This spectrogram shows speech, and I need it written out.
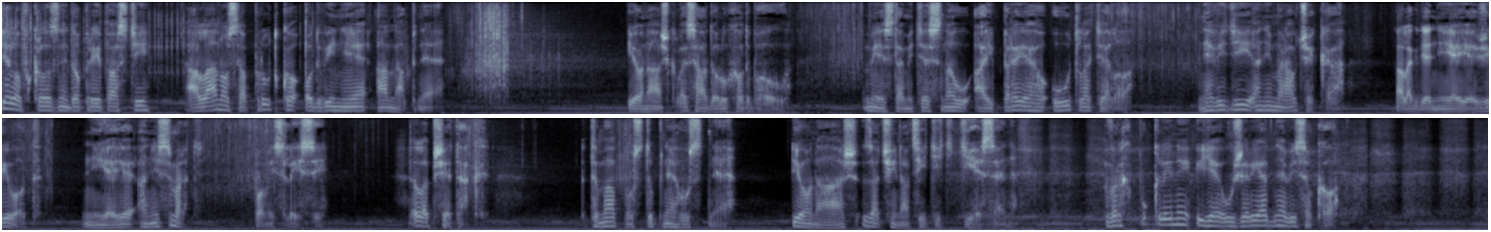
Telo vklzne do priepasti a lano sa prudko odvinie a napne. Jonáš klesá dolu chodbou. Miestami tesnou aj pre jeho útle telo. Nevidí ani mravčeka, ale kde nie je život, nie je ani smrť, pomyslí si. Lepšie tak. Tma postupne hustne. Jonáš začína cítiť tieseň. Vrch pukliny je už riadne vysoko.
